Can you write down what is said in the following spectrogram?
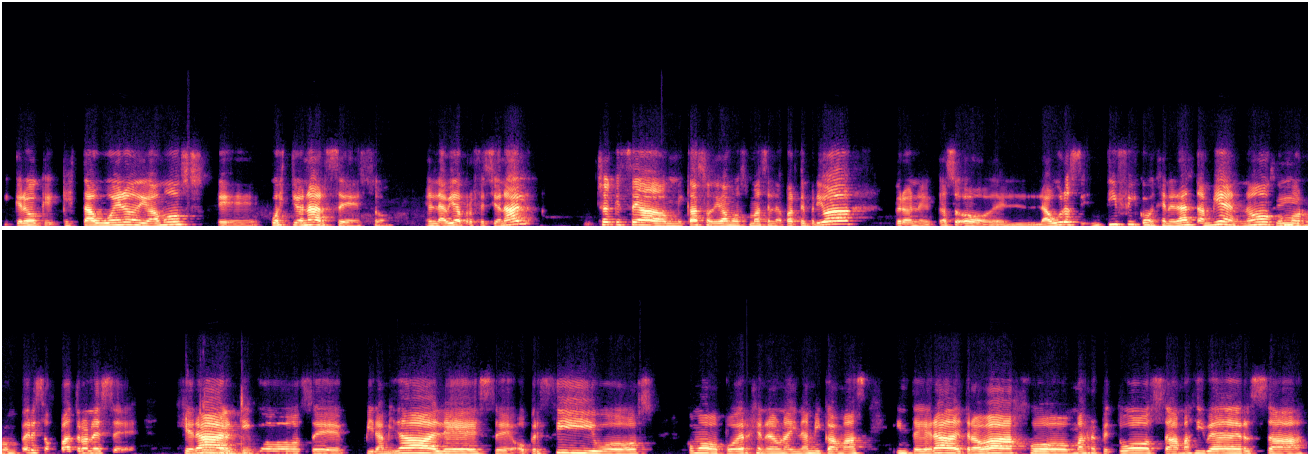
Y creo que, está bueno, digamos, eh, cuestionarse eso en la vida profesional ya que sea en mi caso, digamos, más en la parte privada, pero en el caso del laburo científico en general también, ¿no? Cómo romper esos patrones eh, jerárquicos, eh, piramidales, opresivos, cómo poder generar una dinámica más integrada de trabajo, más respetuosa, más diversa,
